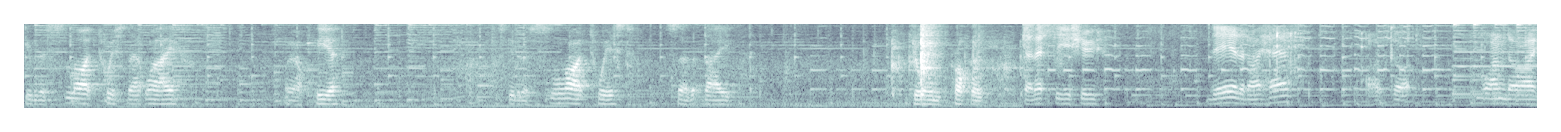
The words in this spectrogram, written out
Give it a slight twist that way. Well here. Just give it a slight twist so that they join properly. So that's the issue there that I have. I've got one die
